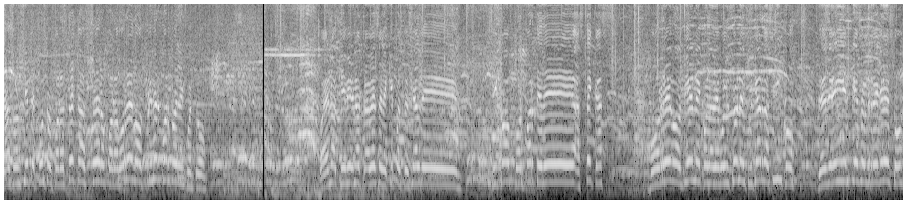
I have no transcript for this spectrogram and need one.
Ya son 7 puntos para Aztecas, 0 para Borregos. Primer cuarto del encuentro. Bueno, aquí viene otra vez el equipo especial de kickoff por parte de Aztecas. Borregos viene con la devolución en su yarda 5. Desde ahí empieza el regreso.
